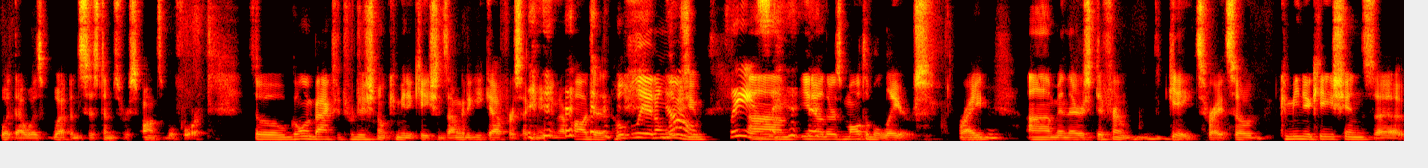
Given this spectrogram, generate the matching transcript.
what that was weapon systems responsible for. So going back to traditional communications, I'm going to geek out for a second and I apologize. Hopefully I don't lose you. Please. Um, you know, there's multiple layers, right? Mhm. um, and there's different gates, right? So communications, uh,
